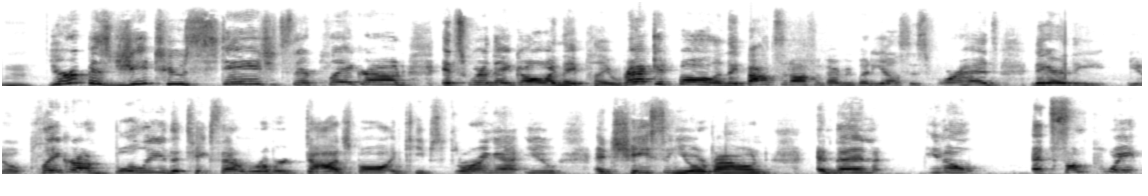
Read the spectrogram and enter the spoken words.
Mm. Europe is G2's stage. It's their playground. It's where they go and they play racquetball and they bounce it off of everybody else's foreheads. They are the, you know, playground bully that takes that rubber dodgeball and keeps throwing at you and chasing you around. And then, you know, at some point,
